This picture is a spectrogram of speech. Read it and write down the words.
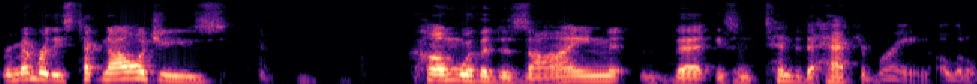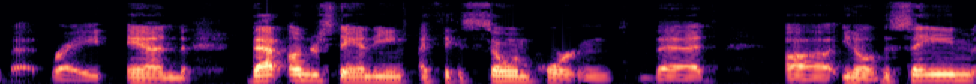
remember, these technologies come with a design that is intended to hack your brain a little bit, right? And that understanding, I think, is so important that uh, you know the same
